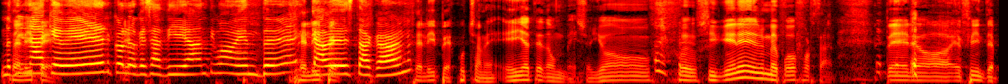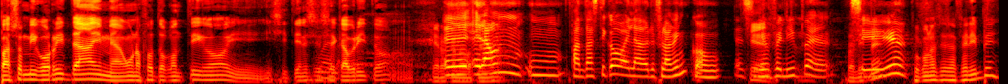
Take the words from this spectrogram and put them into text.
no tiene Felipe. nada que ver con lo que se hacía antiguamente. Cabe destacar. Felipe, escúchame, ella te da un beso. Yo, f- si quieres, me puedo forzar. Pero, en fin, te paso mi gorrita y me hago una foto contigo. Y, y si tienes ese cabrito. que Eh, me era un, un fantástico bailador flamenco, el señor Felipe. ¿Felipe? Sí, ¿Tú conoces a Felipe?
